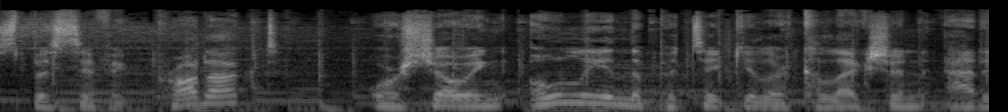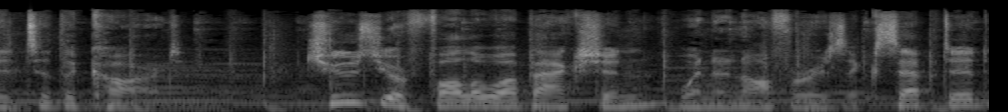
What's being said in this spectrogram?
specific product, or showing only in the particular collection added to the cart. Choose your follow-up action when an offer is accepted,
